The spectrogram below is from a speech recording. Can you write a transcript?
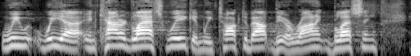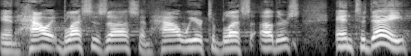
we, we uh, encountered last week. And we talked about the Aaronic blessing and how it blesses us and how we are to bless others. And today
